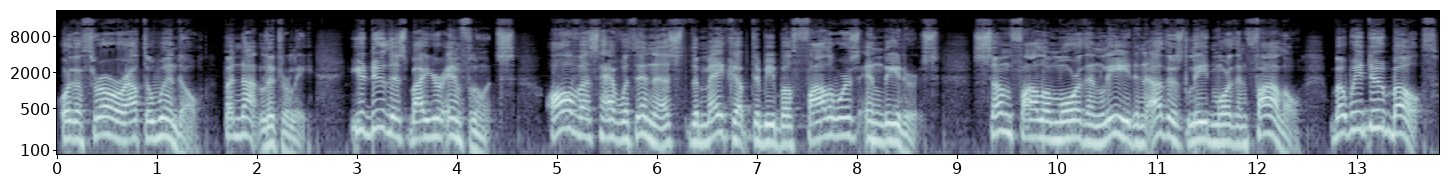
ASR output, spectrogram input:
or to throw her out the window, but not literally. You do this by your influence. All of us have within us the makeup to be both followers and leaders. Some follow more than lead and others lead more than follow, but we do both.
